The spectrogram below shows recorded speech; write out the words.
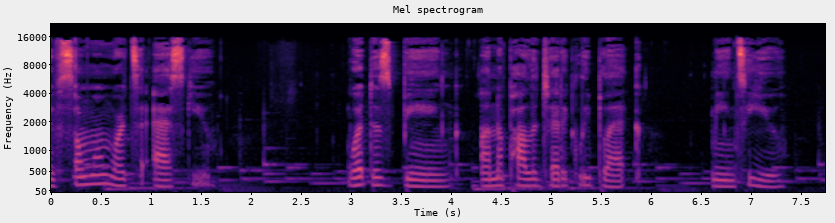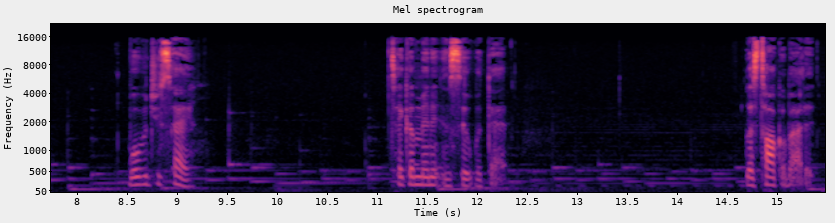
If someone were to ask you, what does being unapologetically black mean to you? What would you say? Take a minute and sit with that. Let's talk about it.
